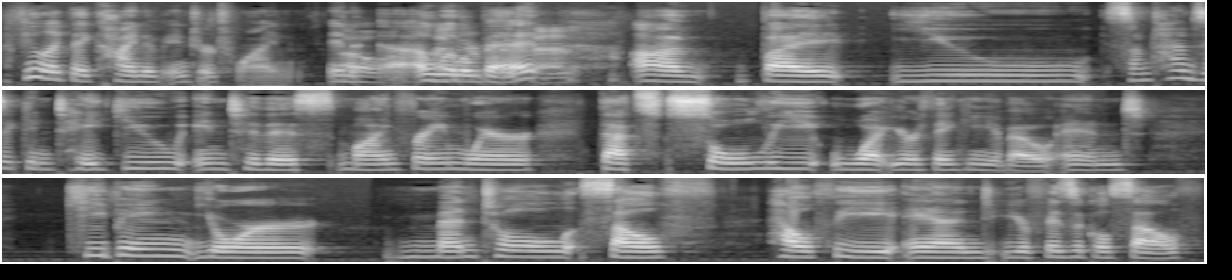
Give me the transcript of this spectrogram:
I feel like they kind of intertwine in Oh, a, a little bit. 100%. Um, but you sometimes it can take you into this mind frame where that's solely what you're thinking about and keeping your mental self healthy and your physical self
